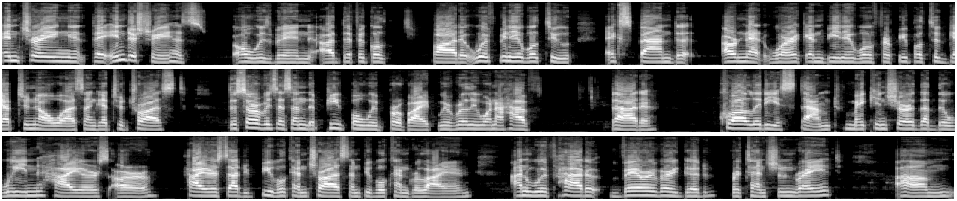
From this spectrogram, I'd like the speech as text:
entering the industry has always been uh, difficult, but we've been able to expand our network and being able for people to get to know us and get to trust the services and the people we provide. We really want to have that quality stamped, making sure that the WYN hires are hires that people can trust and people can rely on. And we've had a very, very good retention rate. Um,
